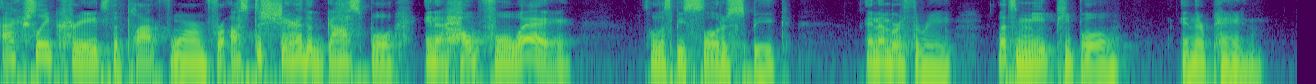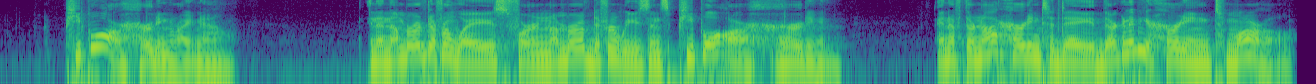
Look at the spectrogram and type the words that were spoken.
actually creates the platform for us to share the gospel in a helpful way. So let's be slow to speak. And number three, let's meet people in their pain people are hurting right now. In a number of different ways, for a number of different reasons, people are hurting. And if they're not hurting today, they're going to be hurting tomorrow.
